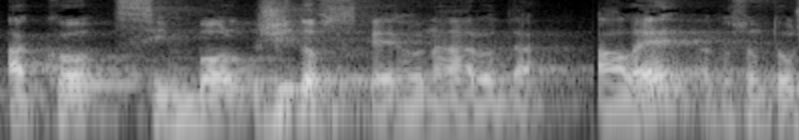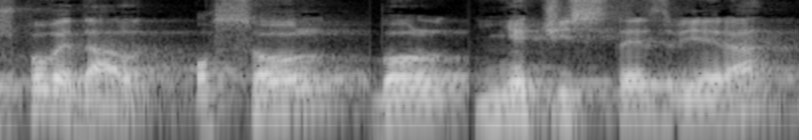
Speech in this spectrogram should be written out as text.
ako symbol židovského národa. Ale, ako som to už povedal, osol bol nečisté zviera,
